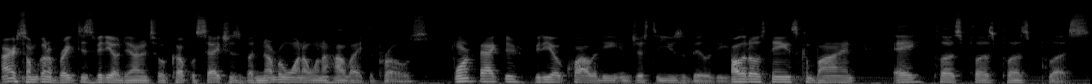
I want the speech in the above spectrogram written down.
Alright, so I'm to break this video down into a couple sections, but number one, I want to highlight the pros. Form factor, video quality, and just the usability. All of those things combined, A+++++. Plus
